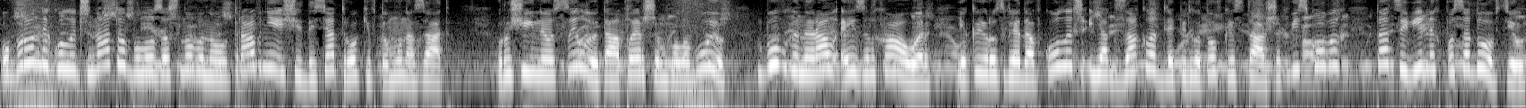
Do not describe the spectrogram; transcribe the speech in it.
Оборонний коледж НАТО було засновано у травні 60 років тому назад. Рушійною силою та першим головою був генерал Ейзенхауер, який розглядав коледж як заклад для підготовки старших військових та цивільних посадовців,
